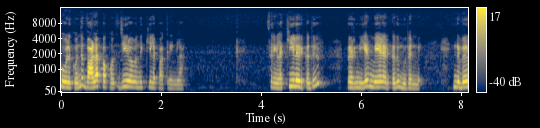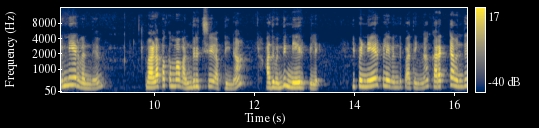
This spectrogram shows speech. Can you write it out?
கோளுக்கு வந்து வலப்பக்கம் ஜீரோ வந்து கீழே பார்க்குறீங்களா? சரிங்களா? கீழே இருக்கிறது வெர்னியர் மேலே இருக்கிறது முதன்மை. இந்த வெர்னியர் வந்து வலப்பக்கமாக வந்துருச்சு அப்படின்னா அது வந்து நேர்பிழை. இப்போ நேர்பிழை வந்து பார்த்திங்கன்னா கரெக்டாக வந்து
